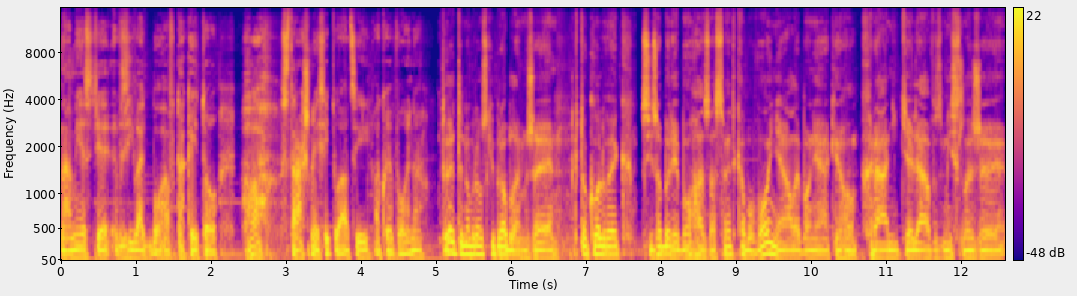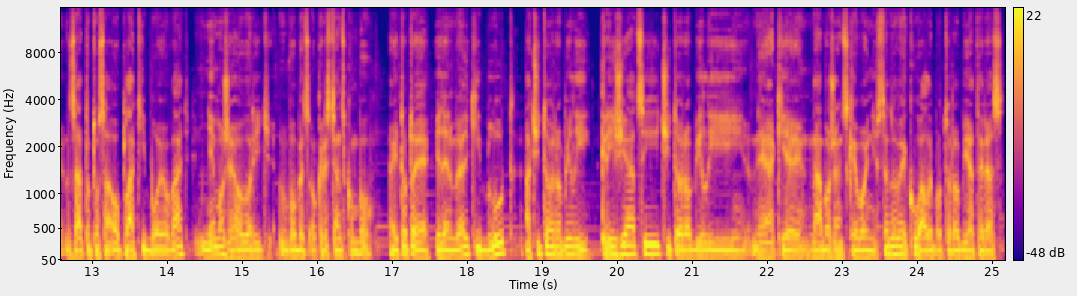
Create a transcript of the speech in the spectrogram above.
na mieste vzývať Boha v takejto oh, strašnej situácii, ako je vojna? To je ten obrovský problém, že ktokoľvek si zoberie Boha za svetka vo vojne alebo nejakého chrániteľa v zmysle, že za toto sa oplatí bojovať, nemôže hovoriť vôbec o kresťanskom Bohu. Aj toto je jeden veľký blúd a či to robili križiaci, či to robili nejaké náboženské vojny v stredoveku, alebo to robia teraz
